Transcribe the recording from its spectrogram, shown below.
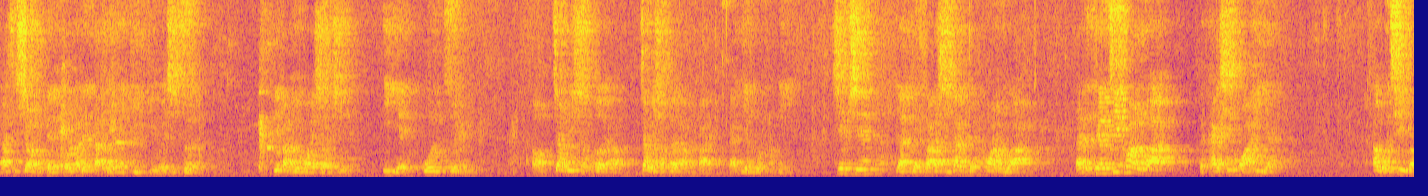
也是上帝无甲你答应的祈求的时阵，你嘛有法相信，伊会温准你，吼，照你上好的安，照伊上好的安排来应允互你。信心也更加是咱免看路啊。咱就停止看路啊，就开心欢喜啊！啊，无试吗？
